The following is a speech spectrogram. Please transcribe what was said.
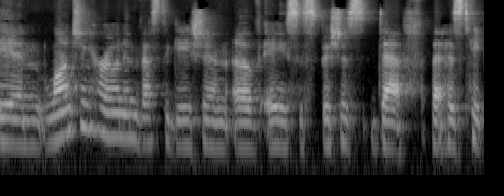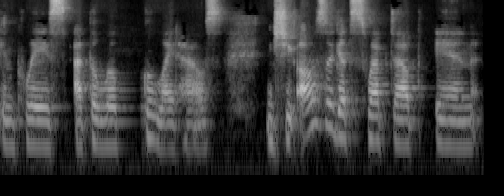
in launching her own investigation of a suspicious death that has taken place at the local lighthouse. And she also gets swept up in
